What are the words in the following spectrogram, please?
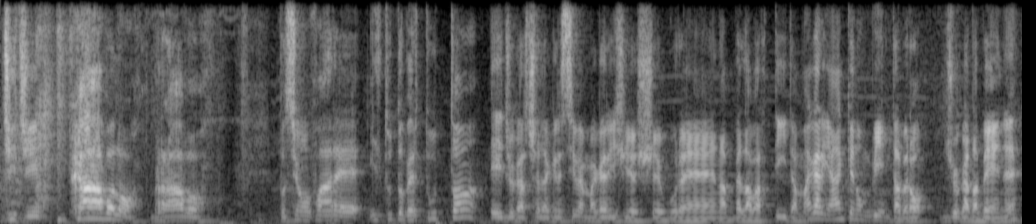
GG. Cavolo! Bravo! Possiamo fare il tutto per tutto e giocarcela aggressiva e magari ci esce pure una bella partita. Magari anche non vinta, però giocata bene.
